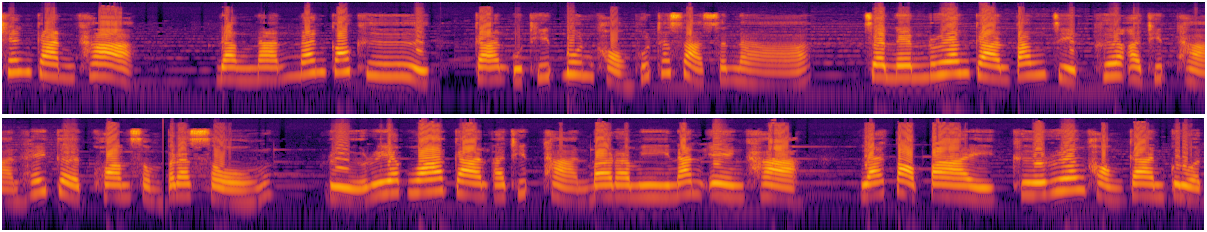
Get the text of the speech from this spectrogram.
เช่นกันค่ะ ดังนั้นนั่นก็คือ การอุทิศบุญของพุทธศาสนา จะเน้นเรื่องการตั้งจิตเพื่ออธิษฐานให้เกิดความสมประสงค์ หรือเรียกว่าการอธิษฐานบารมีนั่นเองค่ะ และต่อไปคือเรื่องของการกรวด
